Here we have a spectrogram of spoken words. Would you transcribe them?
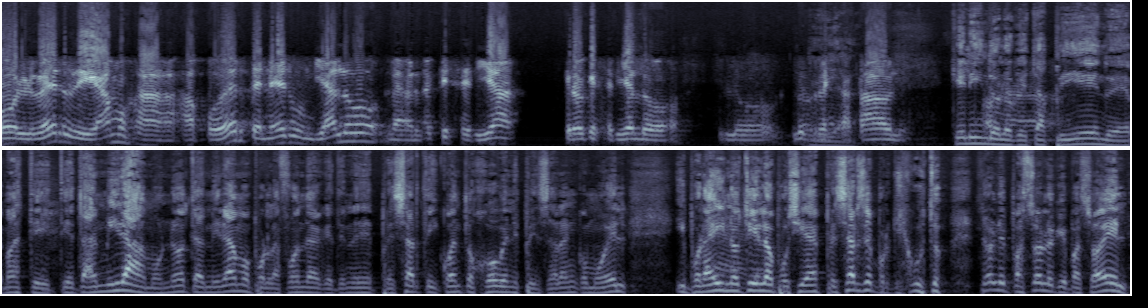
volver, digamos, a, poder tener un diálogo, la verdad que sería, creo que sería lo, lo, lo rescatable. Qué lindo lo que estás pidiendo y además te, te, admiramos, ¿no? Te admiramos por la fonda que tenés de expresarte y cuántos jóvenes pensarán como él y por ahí no tienen la posibilidad de expresarse porque justo no le pasó lo que pasó a él.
